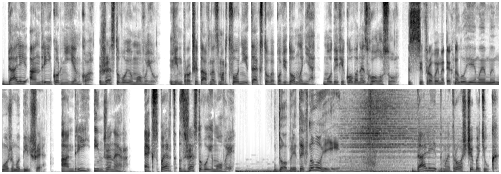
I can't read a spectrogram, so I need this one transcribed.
Далі Андрій Корнієнко жестовою мовою. Він прочитав на смартфоні текстове повідомлення, модифіковане з голосу. З цифровими технологіями ми можемо більше. Андрій інженер, експерт з жестової мови. Добрі технології. Далі Дмитро Щебетюк.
